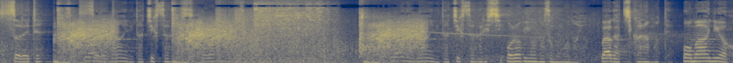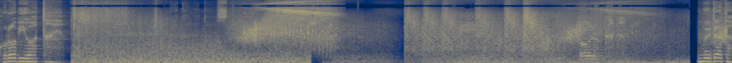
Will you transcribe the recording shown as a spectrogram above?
それでそれ前に立ちふさがし滅びを望む我が前に立ちふさがりし滅びを望む者よ。我が力もて。お前には滅びを与えん。愚か。無駄だ。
